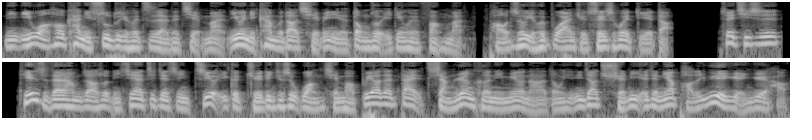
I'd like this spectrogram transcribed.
你你往后看，你速度就会自然的减慢，因为你看不到前面，你的动作一定会放慢。跑的时候也会不安全，随时会跌倒。所以其实天使在让他们知道说，你现在这件事情只有一个决定，就是往前跑，不要再带想任何你没有拿的东西，你只要全力，而且你要跑得越远越好。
